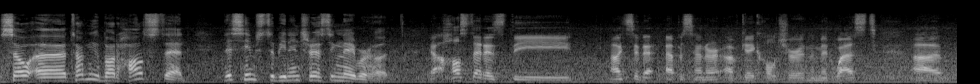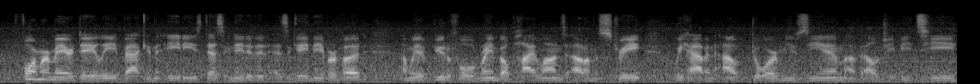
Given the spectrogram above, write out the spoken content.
So, uh, talking about Halsted, this seems to be an interesting neighborhood. Yeah, Halsted is the, I like to say the epicenter of gay culture in the Midwest. Uh, former Mayor Daley back in the 80s designated it as a gay neighborhood. Um, we have beautiful rainbow pylons out on the street. We have an outdoor museum of LGBT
